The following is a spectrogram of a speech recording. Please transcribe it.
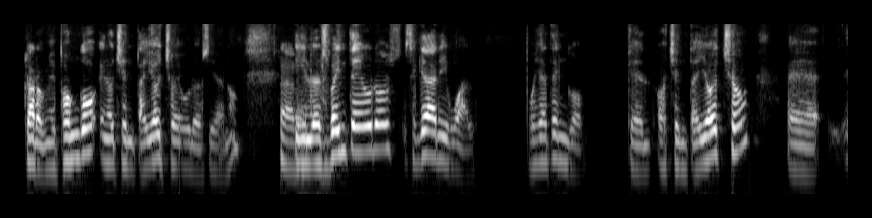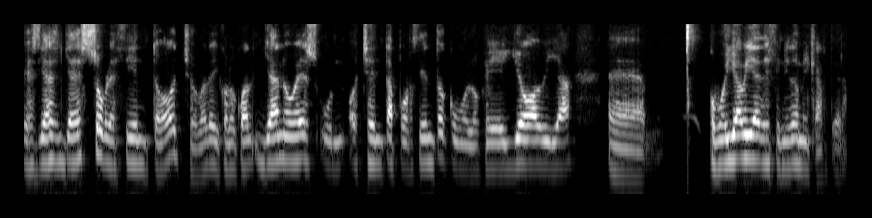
Claro, me pongo en 88 euros ya, ¿no? Claro. y los 20 euros se quedan igual. Pues ya tengo que el 88 eh, es, ya, ya es sobre 108, ¿vale? Y con lo cual ya no es un 80% como lo que yo había, eh, como yo había definido mi cartera,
